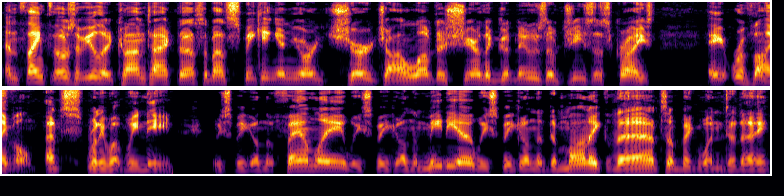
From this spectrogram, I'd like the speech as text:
And thank those of you that contact us about speaking in your church. I love to share the good news of Jesus Christ. A revival. That's really what we need. We speak on the family, we speak on the media, we speak on the demonic. That's a big one today.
